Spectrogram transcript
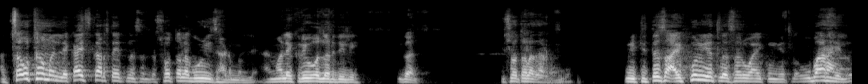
आणि चौथं म्हणले काहीच करता येत नसेल तर स्वतःला गोळी झाड म्हणले. आणि मला एक रिव्हॉल्वर दिली गन स्वतःला झाडून दे. मी तिथंच ऐकून घेतलं सर्व ऐकून घेतलं उभा राहिलो.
